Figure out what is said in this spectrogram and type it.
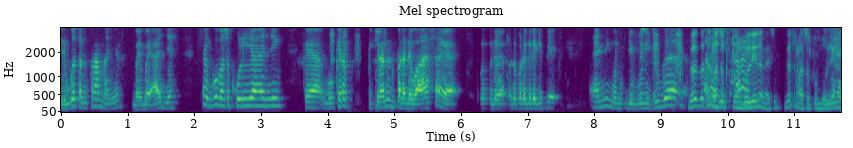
hidup gue tentram anjir. Baik-baik aja. Eh gue masuk kuliah anjing. Kayak gue kira pikirannya udah pada dewasa ya. Udah udah pada gede-gede. Anjing dibully juga. gue gue termasuk pembuli lo gak sih gue termasuk pembuli Iya, lo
